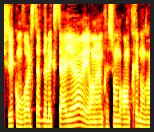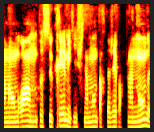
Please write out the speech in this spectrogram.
Tu sais qu'on voit le stade de l'extérieur et on a l'impression de rentrer dans un endroit un peu secret, mais qui est finalement partagé par plein de monde.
